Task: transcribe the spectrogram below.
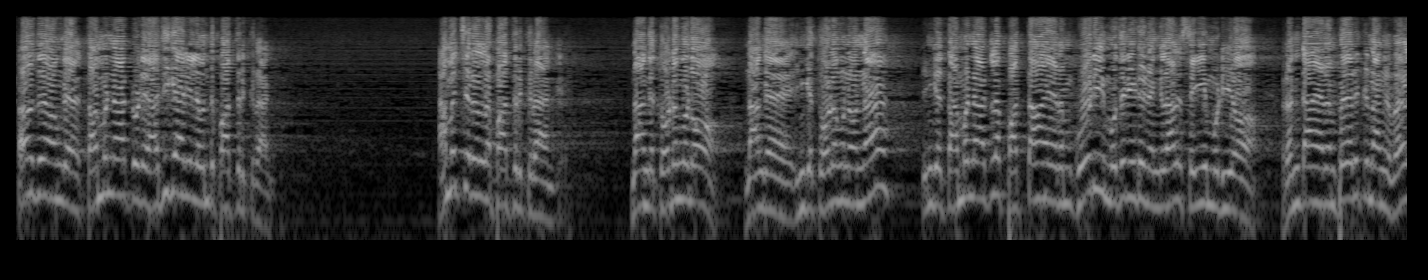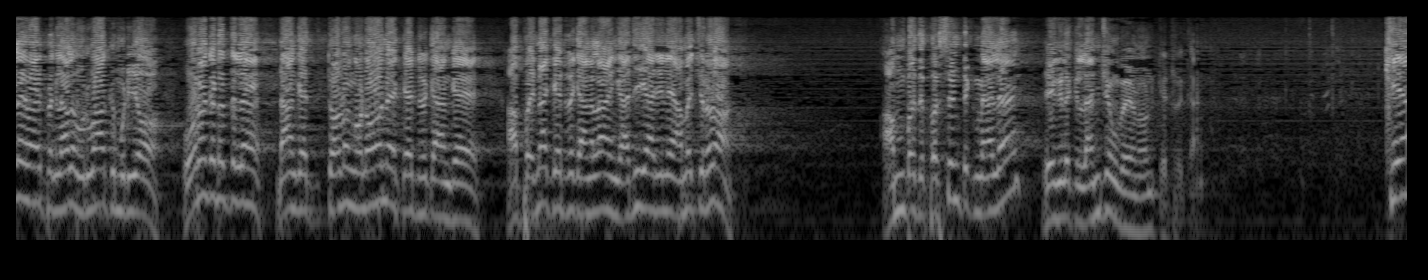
அதாவது அவங்க தமிழ்நாட்டுடைய அதிகாரியில வந்து பார்த்திருக்கிறாங்க. அமைச்சர்கள் பார்த்திருக்கிறாங்க. நாங்க தொடங்கணும். நாங்க இங்க தொடங்கணும்னா இங்க தமிழ்நாட்டில் பத்தாயிரம் கோடி முதலீடு எங்களால் செய்ய முடியும். ரெண்டாயிரம் பேருக்கு நாங்க வேலை வாய்ப்பு எங்களால் உருவாக்க முடியும். ஒரு கடத்துல நாங்க தொடங்கணும்னு கேட்டிருக்காங்க. அப்ப என்ன கேட்டிருக்காங்களா? எங்க அதிகாரிகளையும் அமைச்சரும் ஐம்பது பர்சன்ட்டுக்கு மேல எங்களுக்கு லஞ்சம் வேணும்னு கேட்டிருக்காங்க. Kia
